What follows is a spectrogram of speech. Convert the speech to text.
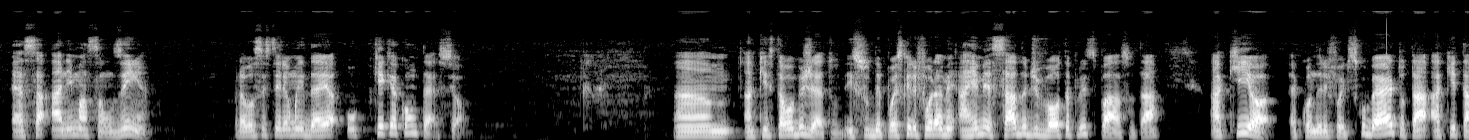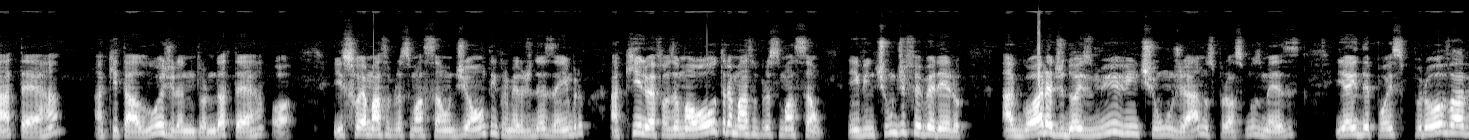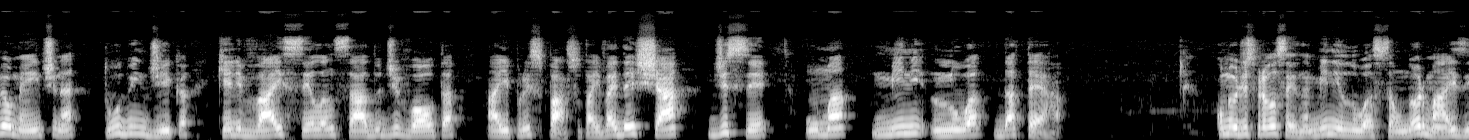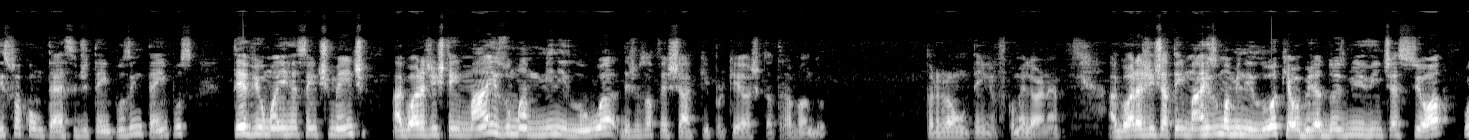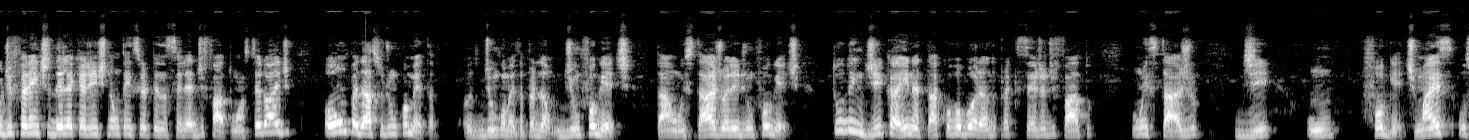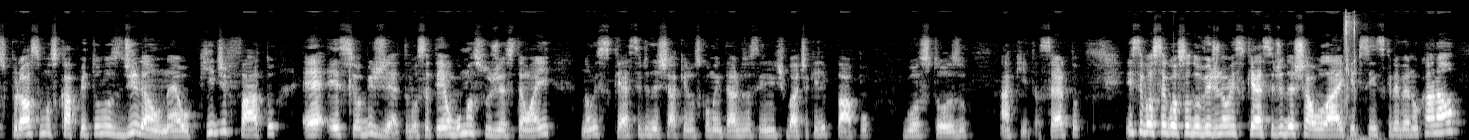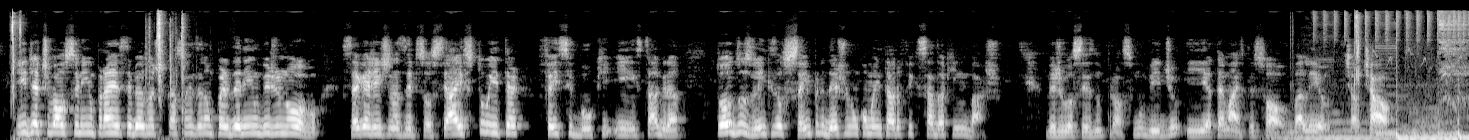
essa animaçãozinha para vocês terem uma ideia o que, que acontece. Ó. Um, aqui está o objeto. Isso depois que ele for arremessado de volta para o espaço, tá? Aqui, ó, é quando ele foi descoberto, tá? Aqui está a Terra, aqui está a Lua girando em torno da Terra, ó. Isso foi a máxima aproximação de ontem, 1 de dezembro. Aqui ele vai fazer uma outra máxima aproximação em 21 de fevereiro, agora de 2021 já, nos próximos meses. E aí depois, provavelmente, né, tudo indica que ele vai ser lançado de volta aí para o espaço, tá? E vai deixar de ser uma mini lua da Terra. Como eu disse para vocês, né, mini luas são normais, isso acontece de tempos em tempos. Teve uma aí recentemente, agora a gente tem mais uma mini lua. Deixa eu só fechar aqui porque eu acho que está travando. Prontinho, ficou melhor, né? Agora a gente já tem mais uma mini-lua, que é o objeto 2020 SO. O diferente dele é que a gente não tem certeza se ele é de fato um asteroide ou um pedaço de um cometa. De um cometa, perdão, de um foguete, tá? Um estágio ali de um foguete. Tudo indica aí, né? Tá corroborando para que seja de fato um estágio de um foguete. Mas os próximos capítulos dirão, né? O que de fato é esse objeto. Você tem alguma sugestão aí? Não esquece de deixar aqui nos comentários, assim a gente bate aquele papo gostoso aqui, tá certo? E se você gostou do vídeo, não esquece de deixar o like, de se inscrever no canal e de ativar o sininho para receber as notificações e não perder nenhum vídeo novo. Segue a gente nas redes sociais, Twitter, Facebook e Instagram. Todos os links eu sempre deixo num comentário fixado aqui embaixo. Vejo vocês no próximo vídeo e até mais, pessoal. Valeu, tchau, tchau!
